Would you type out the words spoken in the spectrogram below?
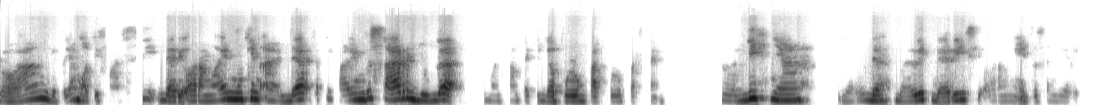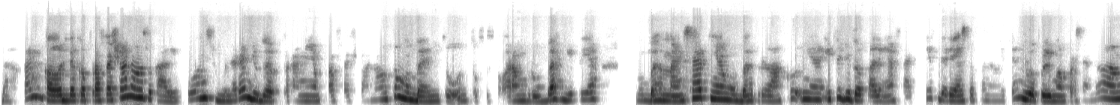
doang gitu ya. Motivasi dari orang lain mungkin ada tapi paling besar juga cuma sampai 30-40 persen. Selebihnya ya udah balik dari si orangnya itu sendiri. Bahkan kalau udah ke profesional sekalipun sebenarnya juga perannya profesional tuh ngebantu untuk seseorang berubah gitu ya. Ngubah mindsetnya, ngubah perilakunya, itu juga paling efektif dari hasil penelitian 25 persen doang.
